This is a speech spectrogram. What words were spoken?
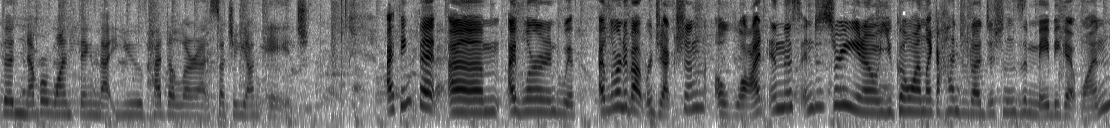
the number one thing that you've had to learn at such a young age? I think that um, I've learned with I learned about rejection a lot in this industry. You know, you go on like hundred auditions and maybe get one.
